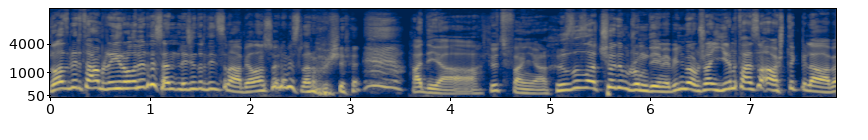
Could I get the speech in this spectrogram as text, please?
Raspberry tamam rare olabilir de sen legendary değilsin abi. Yalan söylemesinler o şeyi. Hadi ya. Lütfen ya. Hızlı hızlı açıyordum room diye mi? Bilmiyorum. Şu an 20 tanesini açtık bile abi.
